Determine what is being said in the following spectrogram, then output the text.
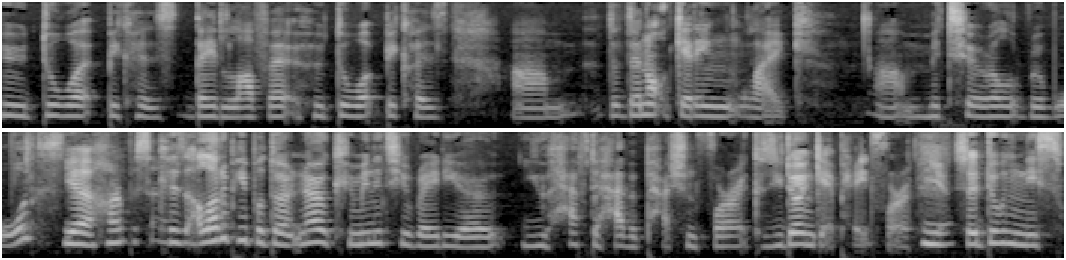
who do it because they love it, who do it because um, they're not getting like um, material rewards. Yeah, hundred percent. Because a lot of people don't know community radio, you have to have a passion for it because you don't get paid for it. Yeah. So doing this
